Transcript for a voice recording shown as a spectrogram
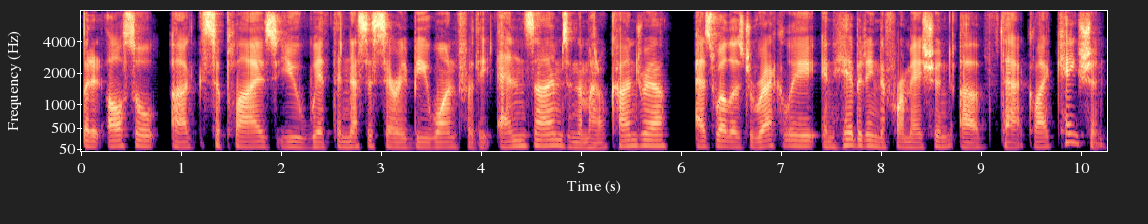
but it also uh, supplies you with the necessary B1 for the enzymes in the mitochondria, as well as directly inhibiting the formation of that glycation.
